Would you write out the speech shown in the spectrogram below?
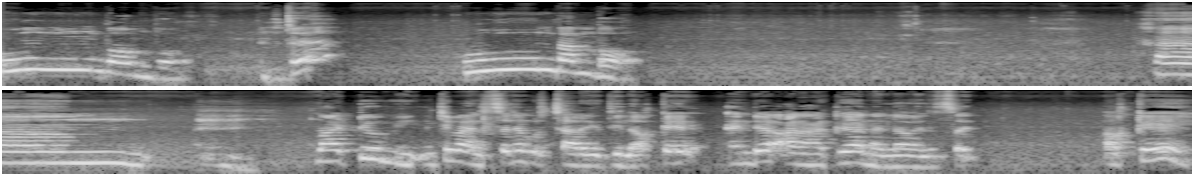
ഉം ബോംബോ. എന്ത് ഊമ്പമ്പോ. നാട്യൂമി എനിക്ക് വത്സനെ കുറിച്ച് അറിയത്തില്ല. ഒക്കെ എന്റെ നാട്ടുകാരനല്ല വത്സൻ. ഓക്കെ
